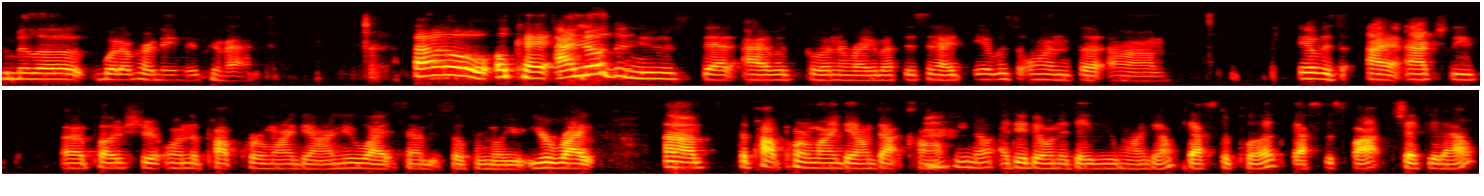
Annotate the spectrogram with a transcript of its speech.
Camila, whatever her name is, can act. Oh, okay. I know the news that I was going to write about this, and I, it was on the um, it was I actually uh, published it on the Popcorn Wine Down. I knew why it sounded so familiar. You're right. Um, the popcorn popcornwinedown.com. You know, I did it on the daily wine down. That's the plug. That's the spot. Check it out.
